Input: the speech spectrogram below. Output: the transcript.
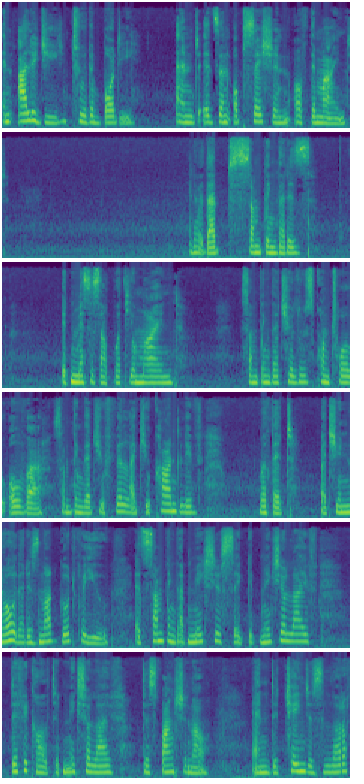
an allergy to the body and it's an obsession of the mind you know that's something that is it messes up with your mind something that you lose control over something that you feel like you can't live with it but you know that is not good for you. It's something that makes you sick. It makes your life difficult. It makes your life dysfunctional. And it changes a lot of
